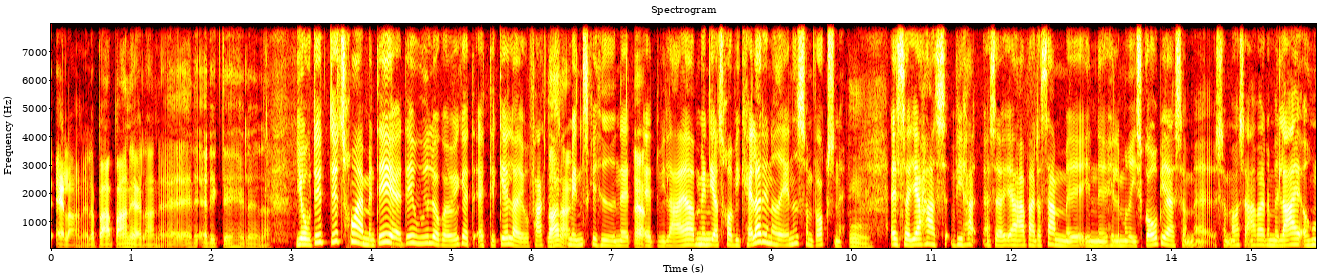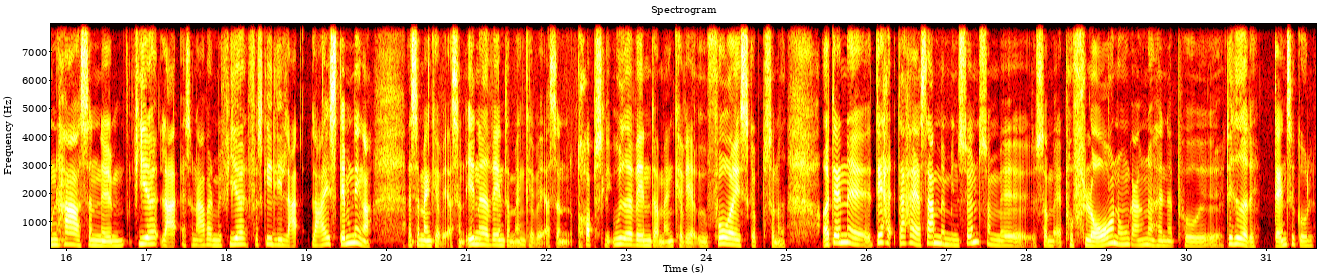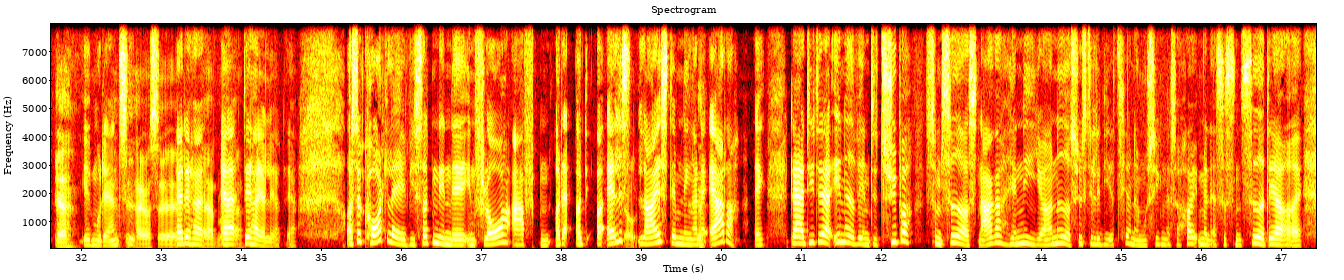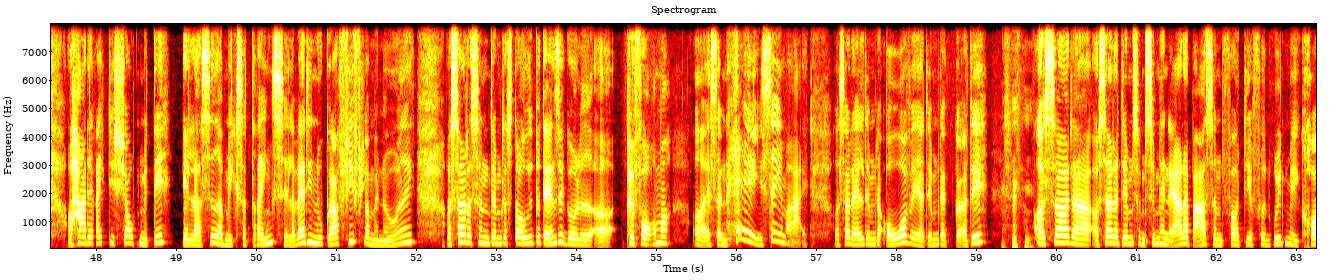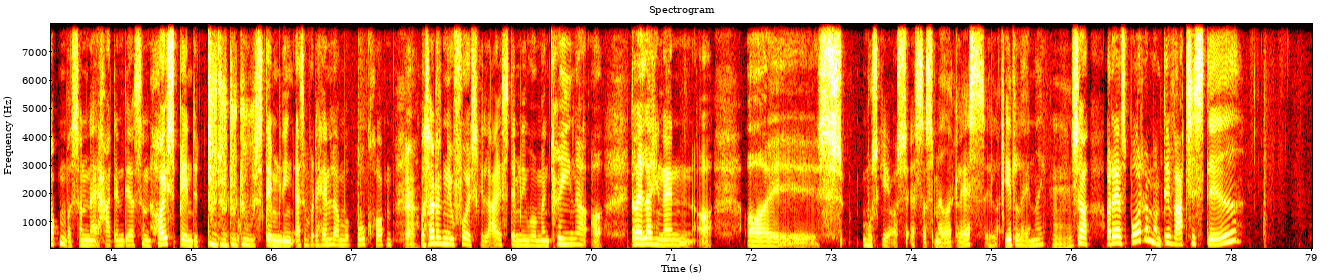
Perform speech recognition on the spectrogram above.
alderen, eller bare barnealderen. Er, er det ikke det, Helle? Eller? Jo, det, det tror jeg, men det, det udelukker jo ikke, at, at det gælder jo faktisk nej, nej. menneskeheden, at, ja. at vi leger. Men jeg tror, vi kalder det noget andet som voksne. Mm. Altså, jeg, har, vi har, altså, jeg arbejder sammen med en uh, Helle Marie Skovbjerg, som, som også arbejder med leg, og hun har sådan uh, fire, lege, altså hun arbejder med fire forskellige legestemninger. Altså, man kan være sådan indadvendt, og man kan være sådan kropslig udadvendt, og man kan være euforisk og sådan noget. Og den, uh, det, der har jeg sammen med min søn, som, uh, som er på floor nogle gange, når han er på, øh, det hedder det, dansegulv Ja, i moderne tid. det har jeg også øh, Ja, det har, lært mig. ja, det har jeg lært, ja. Og så kortlagde vi sådan en, øh, en floor-aften, og, der, og, og alle legestemningerne er der. Ikke? Der er de der indadvendte typer, som sidder og snakker henne i hjørnet, og synes, det er lidt irriterende, at musikken er så høj, men altså sådan sidder der og, og har det rigtig sjovt med det, eller sidder og mixer drinks, eller hvad de nu gør, fifler med noget. Ikke? Og så er der sådan dem, der står ude på dansegulvet og performer, og er sådan, hey, se mig. Og så er der alle dem, der overværer dem, der gør det. og, så er der, og så er der dem, som simpelthen er der bare sådan for, at de har fået en rytme i kroppen, og sådan har den der sådan højspændte du-du-du-du-stemning, altså hvor det handler om at bruge kroppen. Ja. Og så er der den euforiske lejestemning, hvor man griner og driller hinanden, og, og øh, måske også altså smadrer glas, eller et eller andet. Ikke? Mm-hmm. Så, og da jeg spurgte ham, om det var til stede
